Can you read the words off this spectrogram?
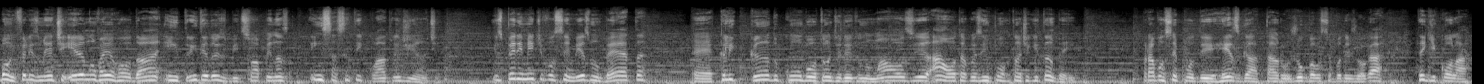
Bom, infelizmente ele não vai rodar em 32 bits, só apenas em 64 em diante. Experimente você mesmo beta, é, clicando com o botão direito no mouse. Ah, outra coisa importante aqui também. Para você poder resgatar o jogo, para você poder jogar, tem que colar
